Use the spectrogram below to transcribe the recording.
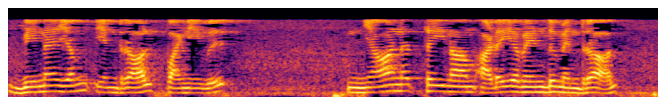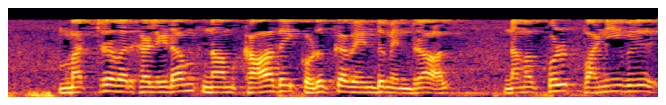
வினயம் என்றால் பணிவு. ஞானத்தை நாம் அடைய வேண்டும் என்றால் மற்றவர்களிடம் நாம் காதை கொடுக்க வேண்டும் என்றால் நமக்குள் பணிவு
